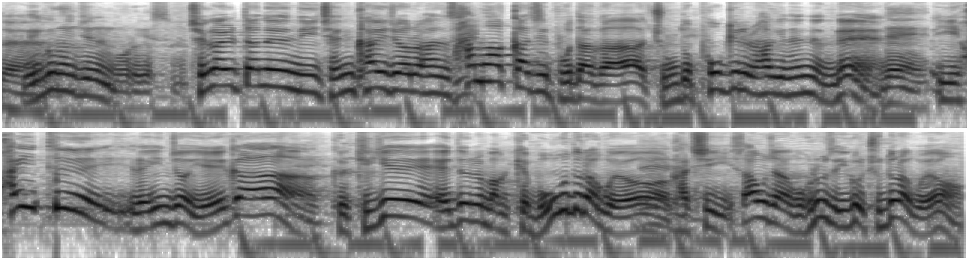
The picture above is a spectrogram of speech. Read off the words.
네. 왜 그런지는 모르겠습니다. 제가 일단은 이 젠카이저를 한 3화까지 보다가 중도 포기를 하긴 했는데 네. 이 화이트 레인저 얘가 그 기계 애들을 막 이렇게 모으더라고요. 네, 네. 같이 싸우자고 그러면서 이걸 주더라고요.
